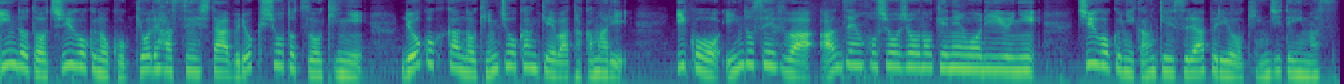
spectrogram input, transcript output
インドと中国の国境で発生した武力衝突を機に、両国間の緊張関係は高まり、以降、インド政府は安全保障上の懸念を理由に中国に関係するアプリを禁じています。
